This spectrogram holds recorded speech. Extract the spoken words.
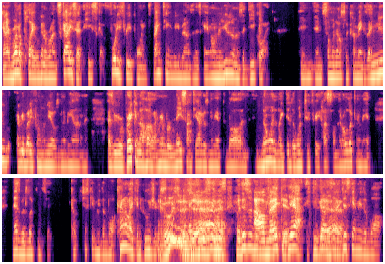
and I run a play. We're going to run. Scotty's at he's got 43 points, 19 rebounds in this game. I'm going to use him as a decoy, and, and someone else would come in because I knew everybody from O'Neill was going to be on him. And as we were breaking the huddle, I remember Renee Santiago was going to get the ball, and no one like did the one, two, three hustle. And they're all looking at me, and Nesbitt looked and said, "Coach, just give me the ball." Kind of like in Hoosiers. Hoosiers, And they- it, was, it was, but this is I'll make it. yeah. He goes, Yeah. uh, just give me the ball,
